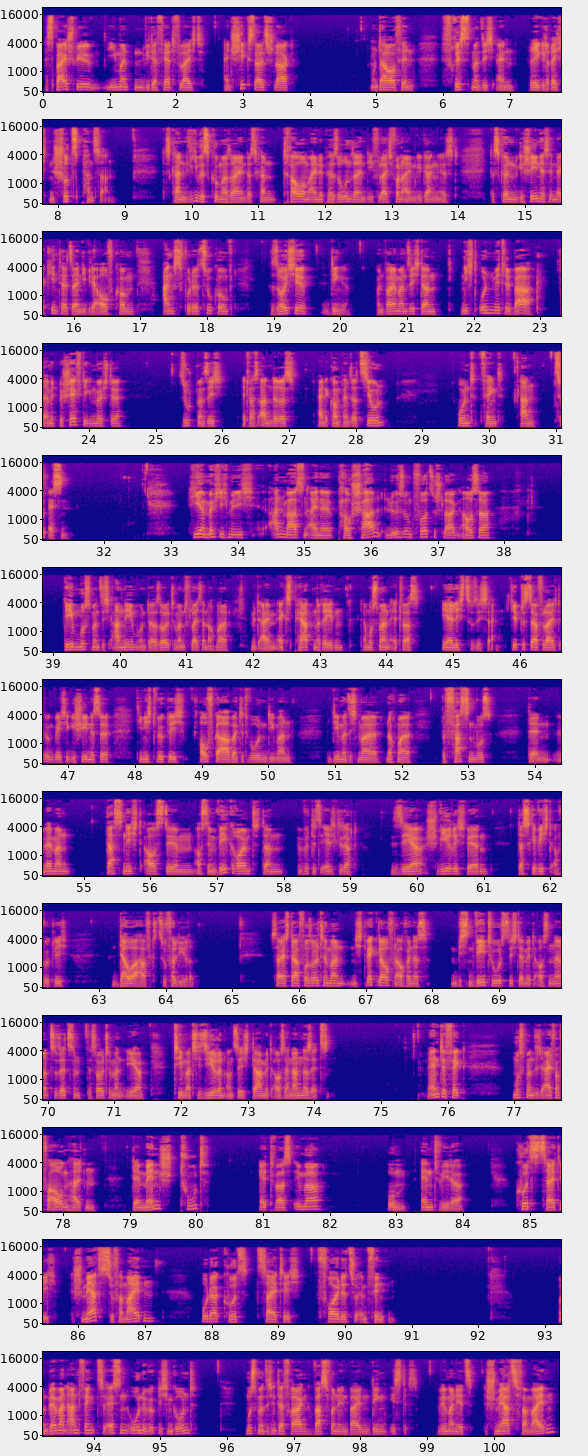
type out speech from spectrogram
Als Beispiel, jemanden widerfährt vielleicht ein Schicksalsschlag und daraufhin frisst man sich einen regelrechten Schutzpanzer an. Das kann Liebeskummer sein, das kann Trauer um eine Person sein, die vielleicht von einem gegangen ist. Das können Geschehnisse in der Kindheit sein, die wieder aufkommen, Angst vor der Zukunft, solche Dinge. Und weil man sich dann nicht unmittelbar damit beschäftigen möchte, sucht man sich etwas anderes, eine Kompensation und fängt an zu essen. Hier möchte ich mir nicht anmaßen, eine Pauschallösung vorzuschlagen, außer dem muss man sich annehmen und da sollte man vielleicht dann auch mal mit einem Experten reden. Da muss man etwas ehrlich zu sich sein. Gibt es da vielleicht irgendwelche Geschehnisse, die nicht wirklich aufgearbeitet wurden, die man, mit denen man sich mal nochmal befassen muss? Denn wenn man das nicht aus dem, aus dem Weg räumt, dann wird es ehrlich gesagt sehr schwierig werden, das Gewicht auch wirklich dauerhaft zu verlieren. Das heißt, davor sollte man nicht weglaufen, auch wenn das ein bisschen wehtut, sich damit auseinanderzusetzen. Das sollte man eher thematisieren und sich damit auseinandersetzen. Im Endeffekt muss man sich einfach vor Augen halten, der Mensch tut etwas immer, um entweder kurzzeitig Schmerz zu vermeiden oder kurzzeitig Freude zu empfinden. Und wenn man anfängt zu essen ohne wirklichen Grund, muss man sich hinterfragen, was von den beiden Dingen ist es. Will man jetzt Schmerz vermeiden,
